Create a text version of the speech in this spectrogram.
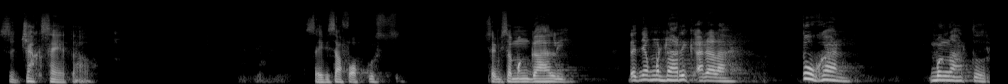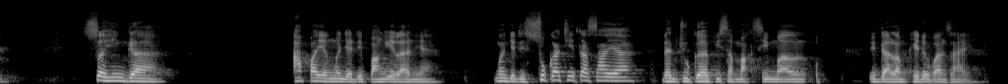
Sejak saya tahu. Saya bisa fokus. Saya bisa menggali. Dan yang menarik adalah Tuhan mengatur. Sehingga apa yang menjadi panggilannya. Menjadi sukacita saya dan juga bisa maksimal di dalam kehidupan saya.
